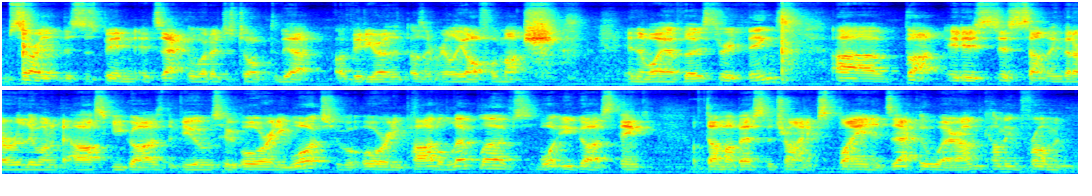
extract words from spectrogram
I'm sorry that this has been exactly what I just talked about, a video that doesn't really offer much in the way of those three things. Uh, but it is just something that I really wanted to ask you guys, the viewers who already watch, who are already part of Lep Labs, what you guys think. I've done my best to try and explain exactly where I'm coming from and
